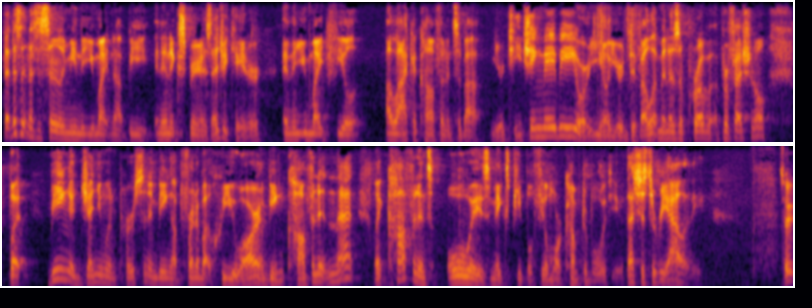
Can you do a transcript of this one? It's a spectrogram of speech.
that doesn't necessarily mean that you might not be an inexperienced educator and then you might feel a lack of confidence about your teaching maybe or you know your development as a, pro, a professional. But being a genuine person and being upfront about who you are and being confident in that like confidence always makes people feel more comfortable with you. That's just a reality so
